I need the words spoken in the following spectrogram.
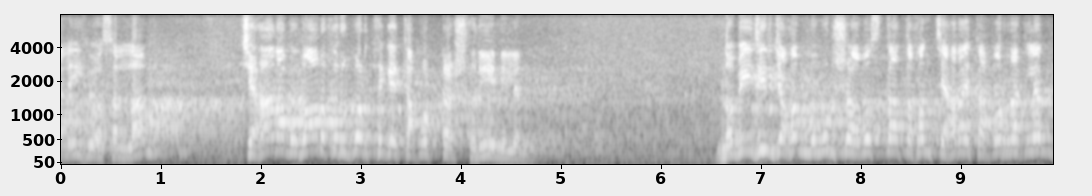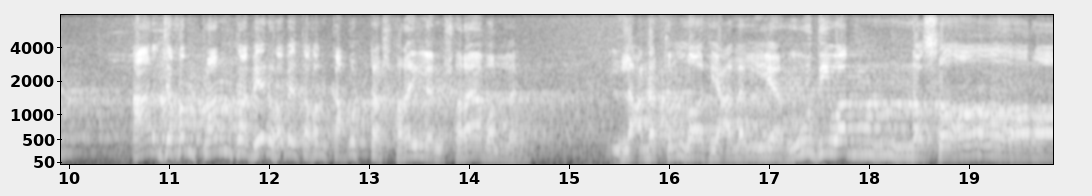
আলহি ওয়াসাল্লাম চেহারা মুবারকের উপর থেকে কাপড়টা সরিয়ে নিলেন। নবীজির যখন মুমূর্ষ অবস্থা, তখন চেহারায় কাপড় রাখলেন আর যখন প্রাণটা বের হবে, তখন কাপড়টা সরাইলেন, সরায়া বললেন। লানাতুল্লাহি আলাল ইয়াহুদি ওয়ান নাসারা।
